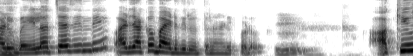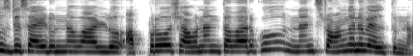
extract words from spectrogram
వాడికి బెయిల్ వచ్చేసింది. వాడి చక్క బయట తిరుగుతున్నాడు ఇప్పుడు. అక్యూజ్డ్ సైడ్ ఉన్న వాళ్ళు అప్రోచ్ అవనంత వరకు నేను స్ట్రాంగ్గానే వెళ్తున్నా.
